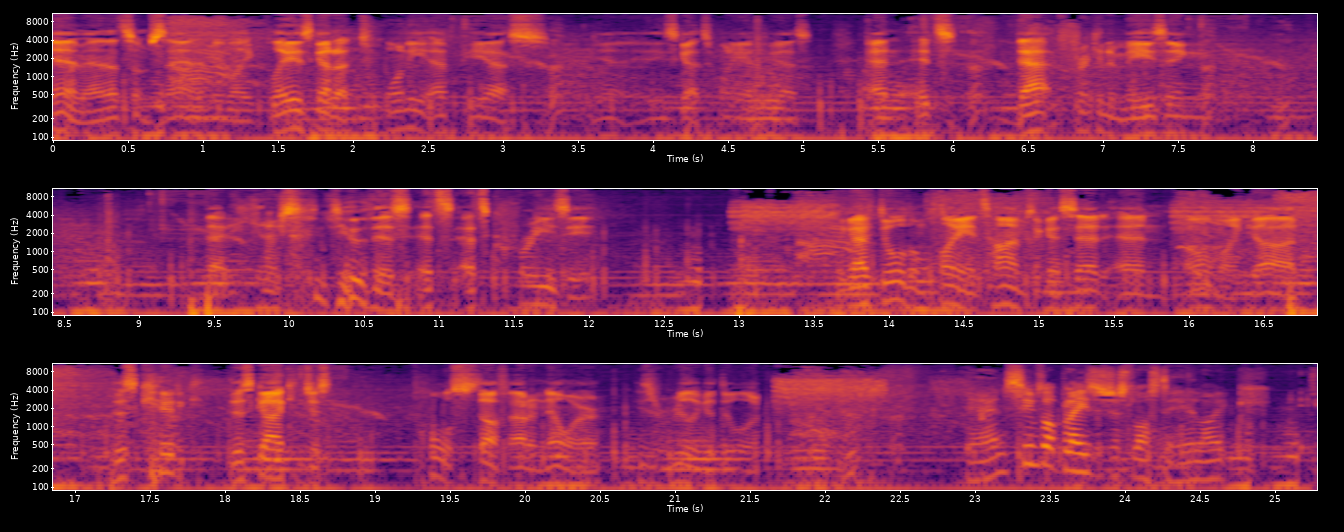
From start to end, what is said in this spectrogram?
Yeah, man, that's what I'm saying. I mean, like Blaze got a 20 FPS. Yeah, he's got 20 FPS, and it's that freaking amazing that he can actually do this. It's that's crazy. Like I've dueled him plenty of times, like I said, and oh my god, this kid, this guy can just pull stuff out of nowhere. He's a really good dueler. Yeah, and it seems like Blaze has just lost it here. Like it,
